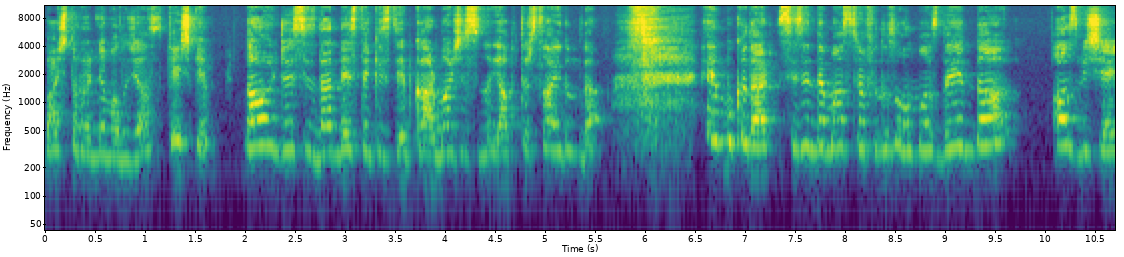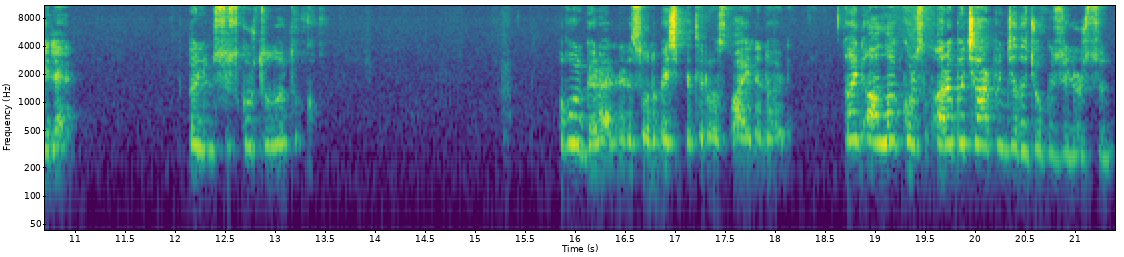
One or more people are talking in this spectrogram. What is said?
baştan önlem alacağız. Keşke daha önce sizden destek isteyip karma aşısını yaptırsaydım da hem bu kadar sizin de masrafınız olmazdı hem daha az bir şeyle ölümsüz kurtulurduk. Hor görenlere sonu beş beter olsun. Aynen öyle. Hani Allah korusun araba çarpınca da çok üzülürsün.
